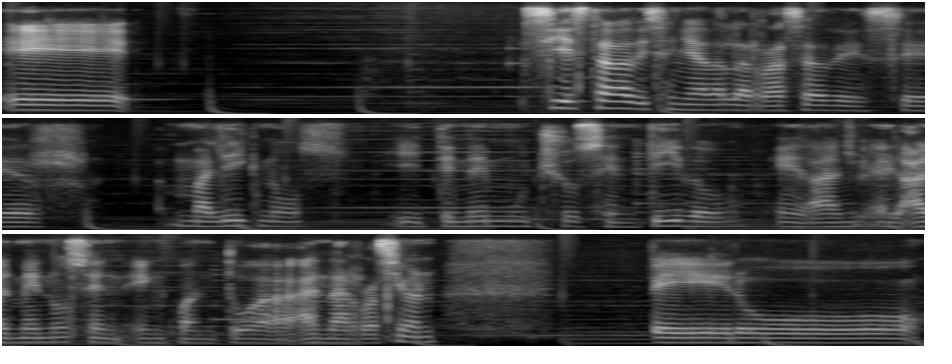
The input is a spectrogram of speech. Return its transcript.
eh, sí estaba diseñada la raza de ser malignos y tiene mucho sentido, eh, al, eh, al menos en, en cuanto a, a narración, pero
